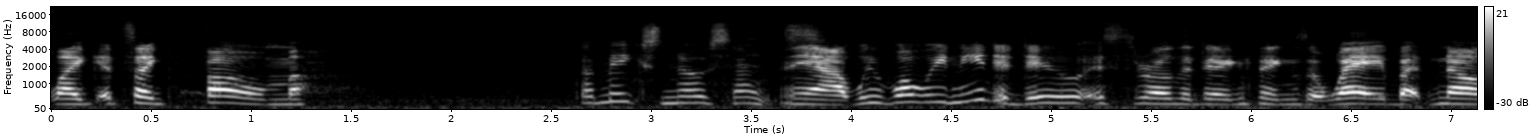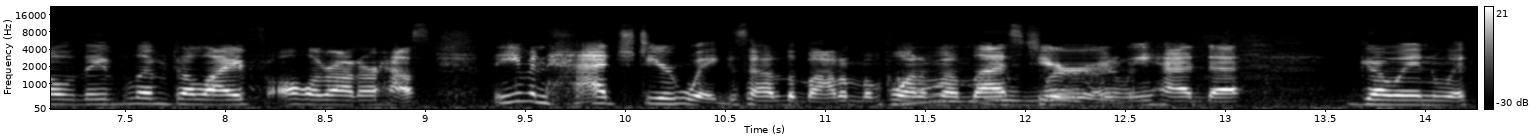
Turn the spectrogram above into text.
like it's like foam. That makes no sense. Yeah, we what we need to do is throw the dang things away, but no, they've lived a life all around our house. They even hatched earwigs out of the bottom of one of Oh, them last year, and we had to go in with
